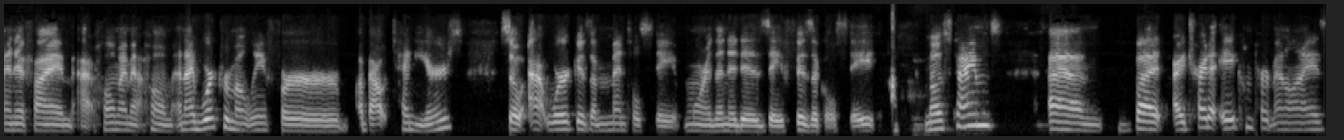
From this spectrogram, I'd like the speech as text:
and if I'm at home, I'm at home. And I've worked remotely for about ten years. So at work is a mental state more than it is a physical state most times. Um, but I try to a compartmentalize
